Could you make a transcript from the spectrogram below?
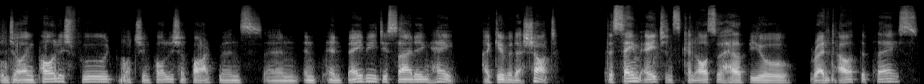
enjoying polish food watching polish apartments and, and and maybe deciding hey i give it a shot. The same agents can also help you rent out the place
